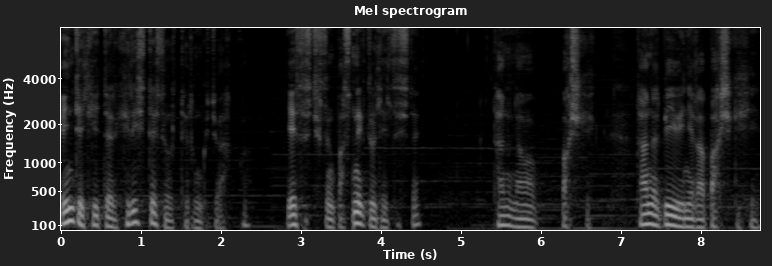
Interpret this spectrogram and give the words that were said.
Энэ дэлхий дээр Христээс өөр тэрэн гэж байхгүй. Есүс ч гэсэн бас нэг зүйл хэлсэн шүү дээ. Та нар намайг багш гэх. Та нар бие бинийгаа багш гэх юм.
